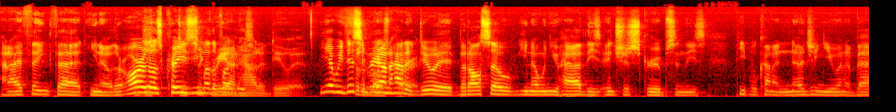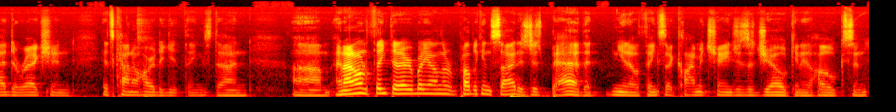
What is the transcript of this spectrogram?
And I think that you know there are those crazy disagree on how to do it. yeah, we disagree on how to do it, but also you know when you have these interest groups and these people kind of nudging you in a bad direction, it's kind of hard to get things done. Um, and I don't think that everybody on the Republican side is just bad that you know thinks that climate change is a joke and a hoax and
